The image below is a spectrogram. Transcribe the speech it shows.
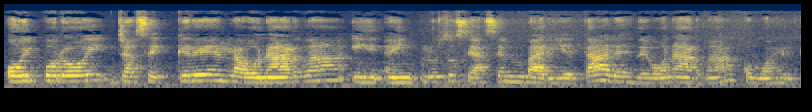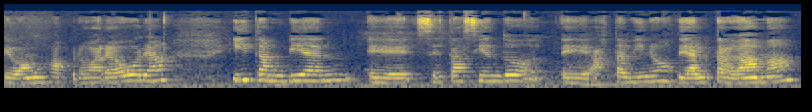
hoy por hoy ya se cree en la bonarda e incluso se hacen varietales de bonarda, como es el que vamos a probar ahora. Y también eh, se está haciendo eh, hasta vinos de alta gama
